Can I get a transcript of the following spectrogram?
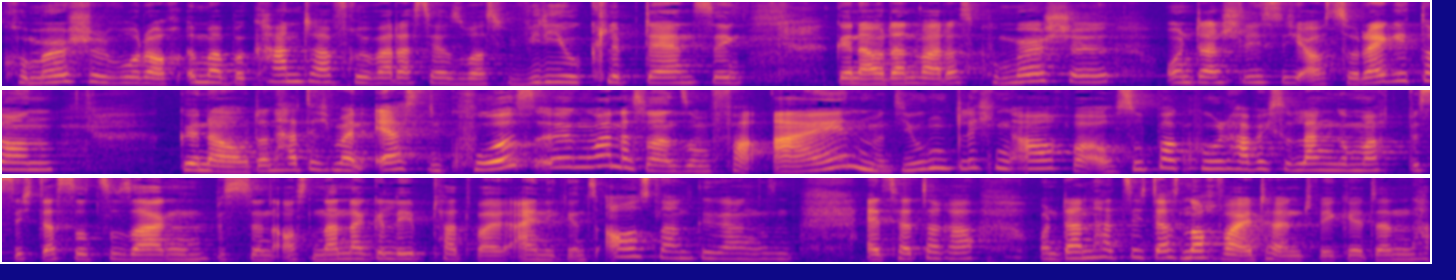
Commercial wurde auch immer bekannter. Früher war das ja sowas wie Videoclip-Dancing. Genau, dann war das Commercial und dann schließlich auch zu Reggaeton. Genau, dann hatte ich meinen ersten Kurs irgendwann, das war in so einem Verein mit Jugendlichen auch, war auch super cool, habe ich so lange gemacht, bis sich das sozusagen ein bisschen auseinandergelebt hat, weil einige ins Ausland gegangen sind, etc. Und dann hat sich das noch weiterentwickelt. Dann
